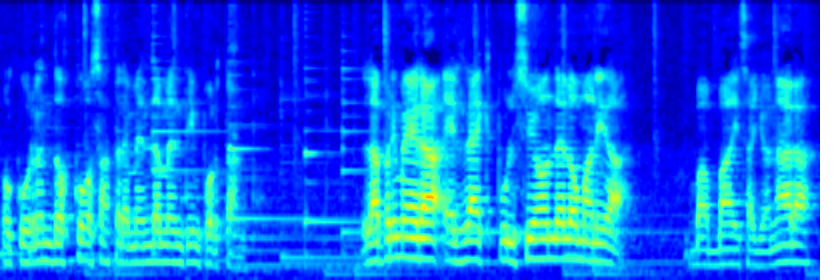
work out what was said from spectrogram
ocurren dos cosas tremendamente importantes. La primera es la expulsión de la humanidad. Y Sayonara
